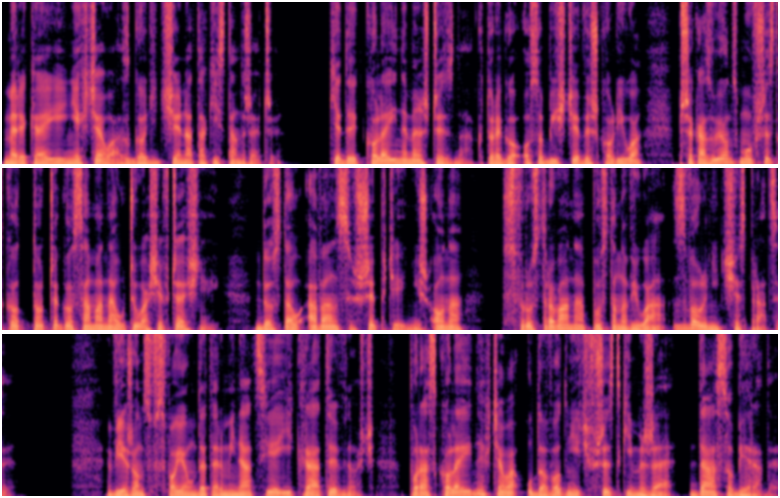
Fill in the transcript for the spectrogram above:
Mary Kay nie chciała zgodzić się na taki stan rzeczy kiedy kolejny mężczyzna, którego osobiście wyszkoliła, przekazując mu wszystko to, czego sama nauczyła się wcześniej, dostał awans szybciej niż ona, sfrustrowana postanowiła zwolnić się z pracy. Wierząc w swoją determinację i kreatywność, po raz kolejny chciała udowodnić wszystkim, że da sobie radę.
